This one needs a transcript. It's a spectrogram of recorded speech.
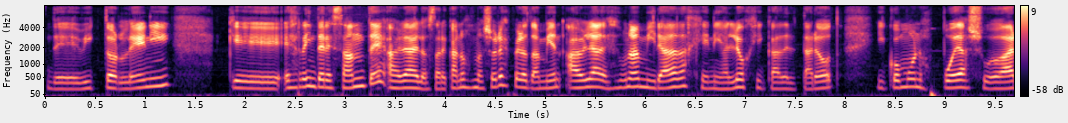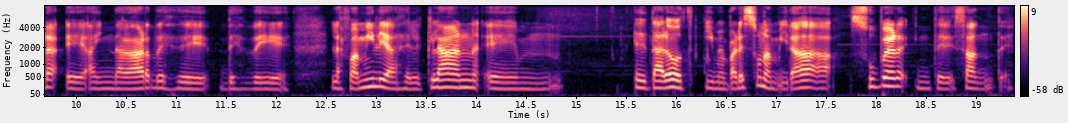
de Víctor Leni, que es re interesante, habla de los arcanos mayores, pero también habla desde una mirada genealógica del tarot y cómo nos puede ayudar eh, a indagar desde, desde la familia, desde el clan. El tarot y me parece una mirada súper interesante.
